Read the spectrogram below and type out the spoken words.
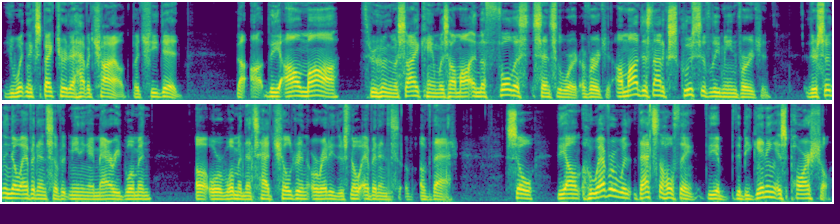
you wouldn't expect her to have a child, but she did. The uh, the Alma through whom the Messiah came was Alma in the fullest sense of the word, a virgin. Alma does not exclusively mean virgin. There's certainly no evidence of it meaning a married woman uh, or a woman that's had children already. There's no evidence of, of that. So the whoever was that's the whole thing. The the beginning is partial.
